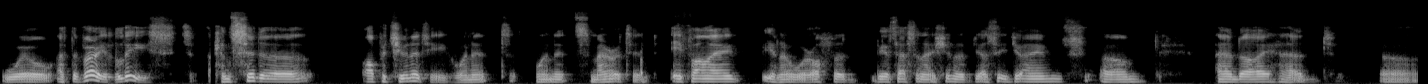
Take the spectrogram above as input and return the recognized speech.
will, at the very least, consider opportunity when it when it's merited. If I you know, we were offered the assassination of Jesse James, um, and I had, uh,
